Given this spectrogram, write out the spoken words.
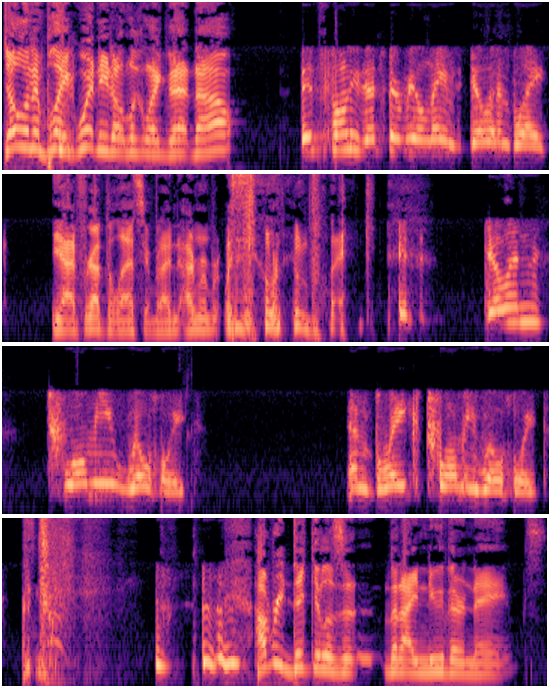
Dylan and Blake Whitney don't look like that now. It's funny. That's their real names, Dylan and Blake. Yeah, I forgot the last name, but I, I remember it was Dylan and Blake. It's Dylan Tuomy Wilhoit and Blake Tuomy Wilhoit. How ridiculous is that I knew their names?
